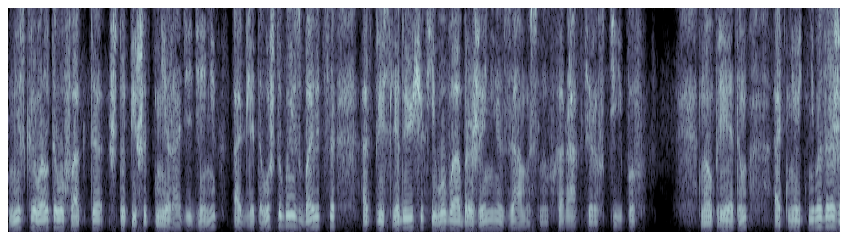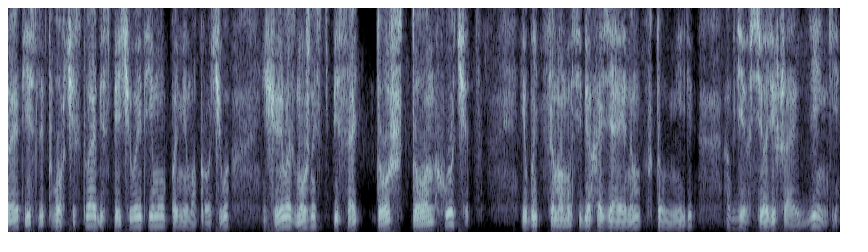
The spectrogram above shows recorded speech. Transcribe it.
не скрывал того факта, что пишет не ради денег, а для того, чтобы избавиться от преследующих его воображения замыслов, характеров, типов. Но при этом отнюдь не возражает, если творчество обеспечивает ему, помимо прочего, еще и возможность писать то, что он хочет, и быть самому себе хозяином в том мире, где все решают деньги.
